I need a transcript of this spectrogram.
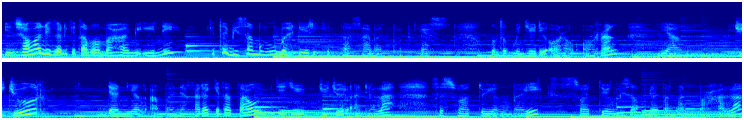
insya Allah dengan kita memahami ini kita bisa mengubah diri kita sahabat podcast. Untuk menjadi orang-orang yang jujur dan yang amanah. Karena kita tahu jujur adalah sesuatu yang baik sesuatu yang bisa mendatangkan pahala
